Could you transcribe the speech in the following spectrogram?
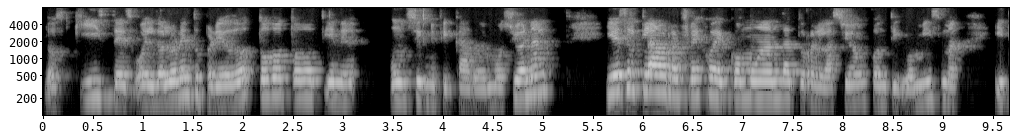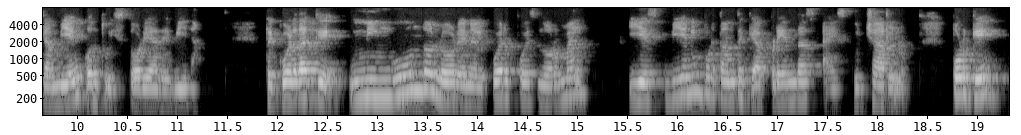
los quistes o el dolor en tu periodo, todo, todo tiene un significado emocional y es el claro reflejo de cómo anda tu relación contigo misma y también con tu historia de vida. Recuerda que ningún dolor en el cuerpo es normal y es bien importante que aprendas a escucharlo, porque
